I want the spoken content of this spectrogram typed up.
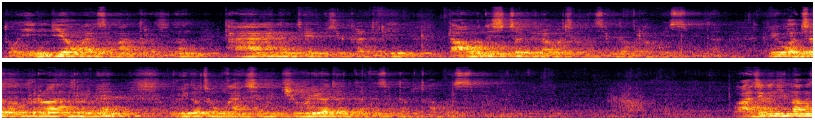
또 인디 영화에서 만들어지는 다양한 형태의 뮤지컬들이 나오는 시점이라고 저는 생각을 하고 있습니다. 그리고 어쩌면 그러한 흐름에 우리도 좀 관심을 기울여야 된다는 생각도 하고 있습니다. 뭐 아직은 희망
